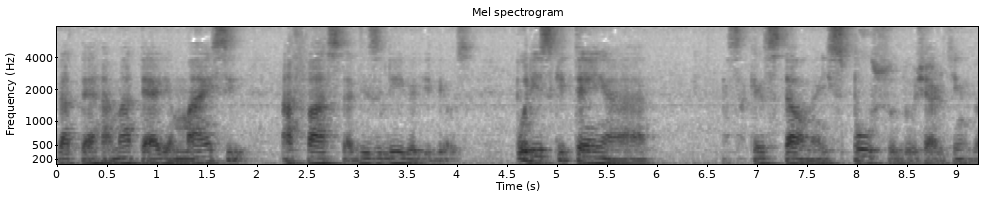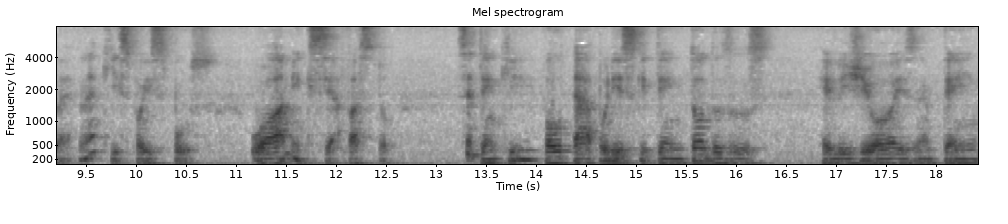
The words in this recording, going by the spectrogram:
da terra, matéria, mais se afasta, desliga de Deus. Por isso que tem a, essa questão, né, expulso do jardim do Éden. Não é que foi expulso, o homem que se afastou. Você tem que voltar, por isso que tem todas as religiões, né, tem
